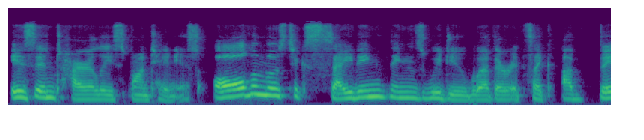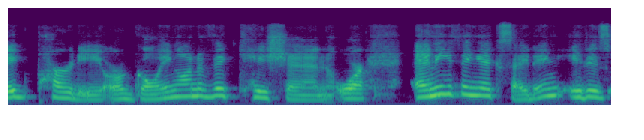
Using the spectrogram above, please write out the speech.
is entirely spontaneous. All the most exciting things we do, whether it's like a big party or going on a vacation or anything exciting, it is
